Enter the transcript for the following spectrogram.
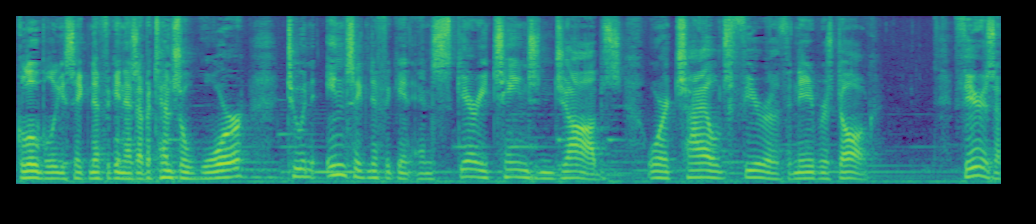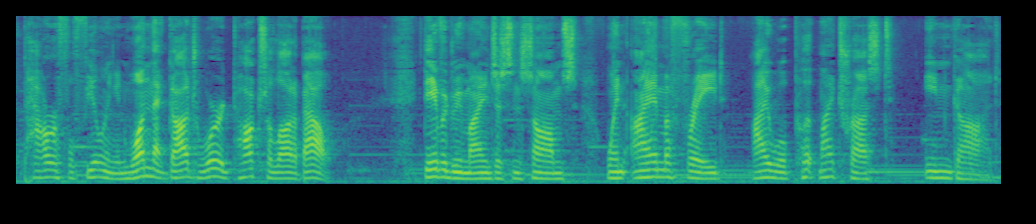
globally significant as a potential war to an insignificant and scary change in jobs or a child's fear of the neighbor's dog. Fear is a powerful feeling and one that God's Word talks a lot about. David reminds us in Psalms, When I am afraid, I will put my trust in God.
